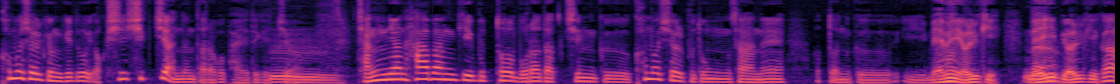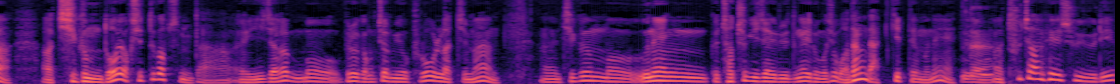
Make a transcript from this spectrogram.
커머셜 경기도 역시 식지 않는다라고 봐야 되겠죠. 음, 작년 하반기부터 몰아닥친 그 커머셜 부동산의 어떤 그 이 매매 열기, 네. 매입 열기가 아, 지금도 역시 뜨겁습니다. 예, 이자가 뭐 비록 0.25% 올랐지만 어, 지금 뭐 은행 그 저축 이자율이든가 이런 것이 워낙 낮기 때문에 네. 어, 투자 회수율이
